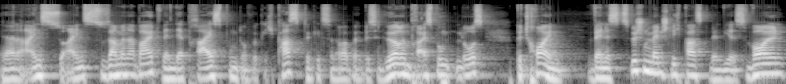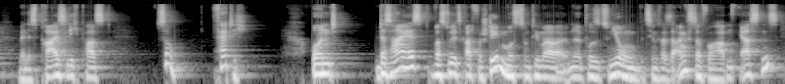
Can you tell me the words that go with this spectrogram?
in einer 1 zu 1 Zusammenarbeit, wenn der Preispunkt auch wirklich passt, da geht es dann aber bei ein bisschen höheren Preispunkten los, betreuen. Wenn es zwischenmenschlich passt, wenn wir es wollen, wenn es preislich passt. So, fertig. Und das heißt, was du jetzt gerade verstehen musst zum Thema eine Positionierung beziehungsweise Angst davor haben, erstens,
